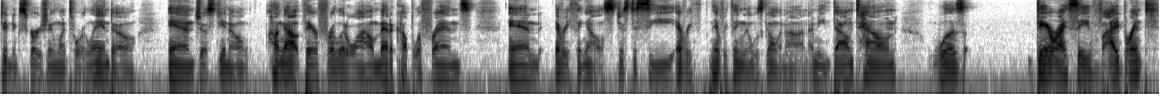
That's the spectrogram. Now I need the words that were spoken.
did an excursion and went to Orlando and just, you know, hung out there for a little while, met a couple of friends and everything else just to see every everything that was going on. I mean, downtown was dare I say vibrant,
